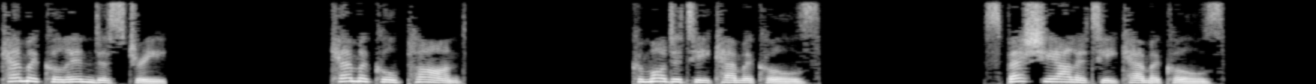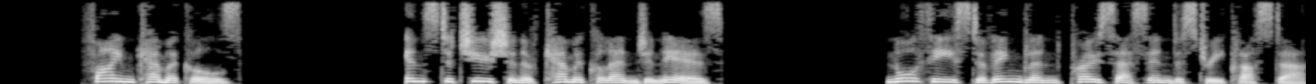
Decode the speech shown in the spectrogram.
Chemical industry. Chemical plant. Commodity chemicals. Specialty chemicals. Fine chemicals. Institution of Chemical Engineers. Northeast of England Process Industry Cluster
